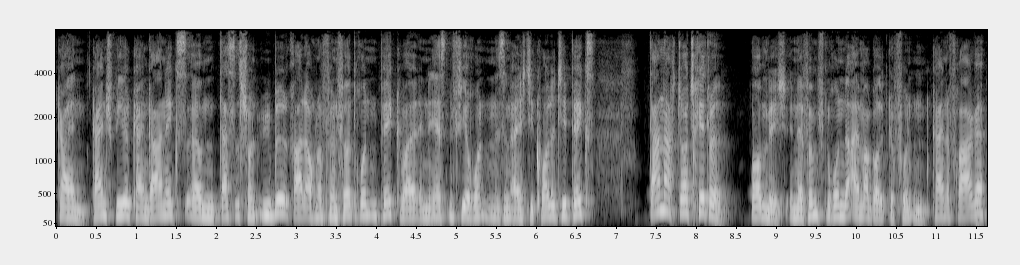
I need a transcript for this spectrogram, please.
kein, kein Spiel, kein gar nichts. Ähm, das ist schon übel, gerade auch noch für einen Viertrunden-Pick, weil in den ersten vier Runden sind eigentlich die Quality-Picks. Danach George Kittle, bombig. In der fünften Runde einmal Gold gefunden, keine Frage.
